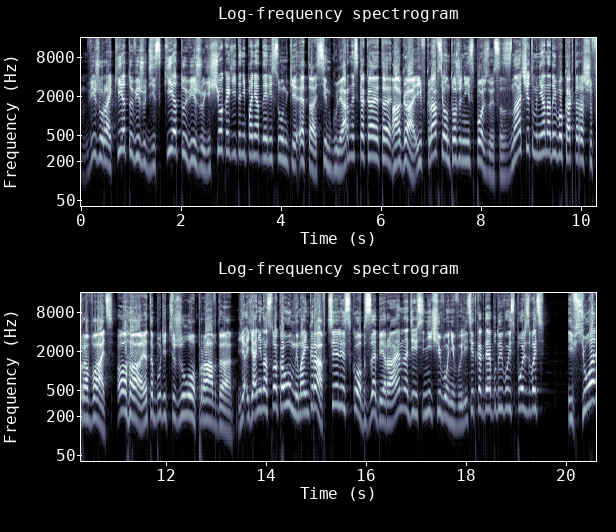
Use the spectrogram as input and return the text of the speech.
Вижу ракету, вижу дискету, вижу еще какие-то непонятные рисунки. Это сингулярность какая-то. Ага, и в крафте он тоже не используется. Значит, мне надо его как-то расшифровать. Ага, это будет тяжело, правда. Я, я не настолько умный, Майнкрафт. Телескоп забираем. Надеюсь, ничего не вылетит, когда я буду его использовать. И все?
